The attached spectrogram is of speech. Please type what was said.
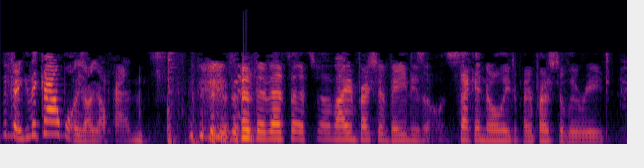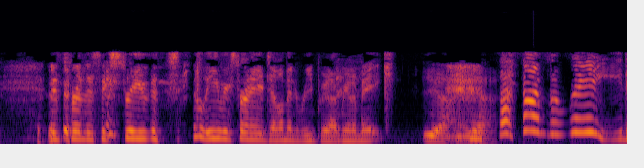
the, the Cowboys are your friends. That- that's that's my impression of Bane is second only to my impression of Lou Reed. It's for this extreme Leave Extraordinary Gentleman reboot I'm going to make. yeah, yeah. I'm Lou Reed,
